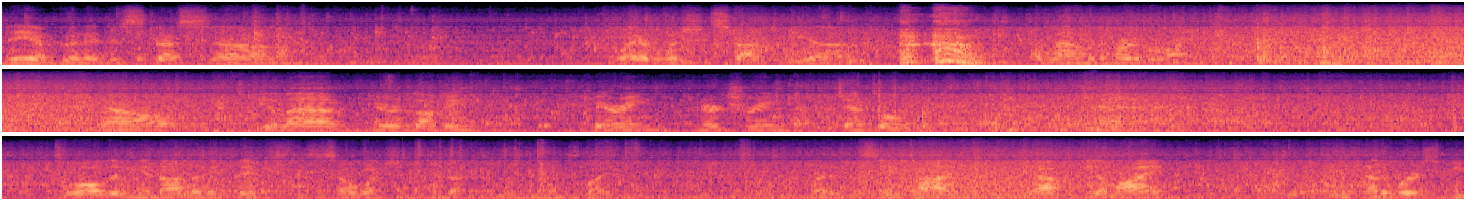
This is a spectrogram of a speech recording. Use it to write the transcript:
today I'm going to discuss um, why everyone should strive to be a, a lamb with the heart of a lion. Now, to be a lamb, you're loving, caring, nurturing, gentle, and uh, to all living and non-living things. This is how one should conduct one's life. But at the same time, you have to be a lion. In other words, be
